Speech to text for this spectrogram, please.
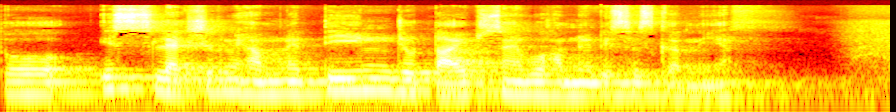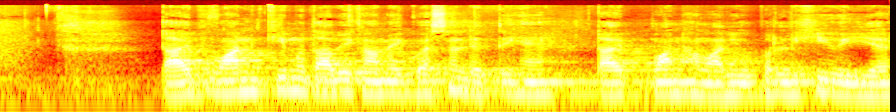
तो इस लेक्चर में हमने तीन जो टाइप्स हैं वो हमने डिस्कस करनी है। टाइप वन के मुताबिक हम एक क्वेश्चन लेते हैं। टाइप वन हमारी ऊपर लिखी हुई है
